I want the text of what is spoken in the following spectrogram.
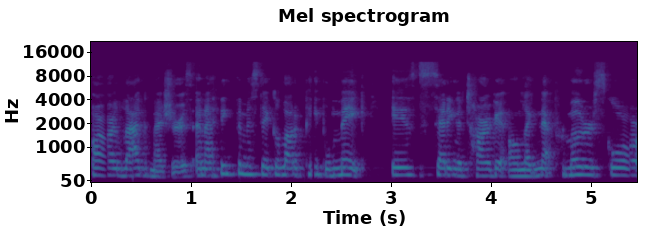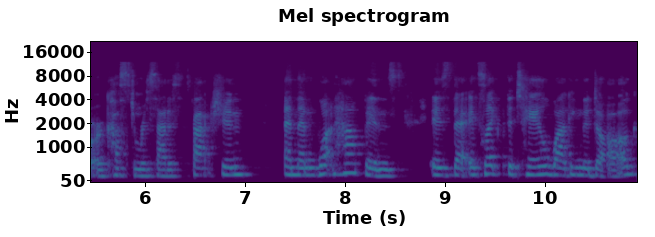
are lag measures. And I think the mistake a lot of people make is setting a target on like net promoter score or customer satisfaction. And then what happens is that it's like the tail wagging the dog.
